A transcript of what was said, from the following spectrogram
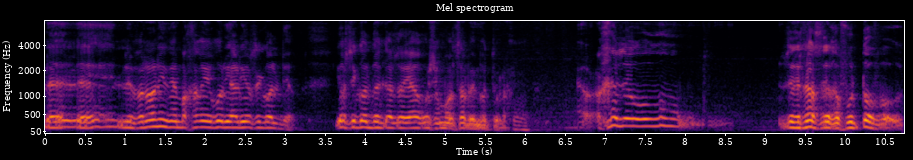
ללבנונים ומחר יראו לי על יוסי גולדברג. יוסי גולדברג אז היה ראש המועצה במטולה. אחרי זה הוא... זה נכנס לרפול טוב,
